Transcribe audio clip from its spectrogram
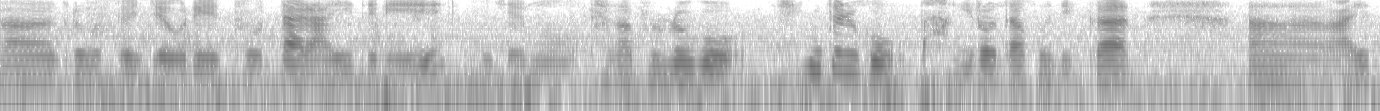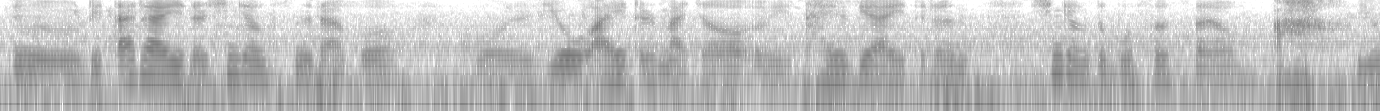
아, 그리고 또 이제 우리 두 딸 아이들이 이제 뭐 배가 부르고 힘들고 막 이러다 보니까 아, 아이들 우리 딸 아이들 신경 쓰느라고 뭐요 아이들마저 이 다육이 아이들은 신경도 못 썼어요. 아, 요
